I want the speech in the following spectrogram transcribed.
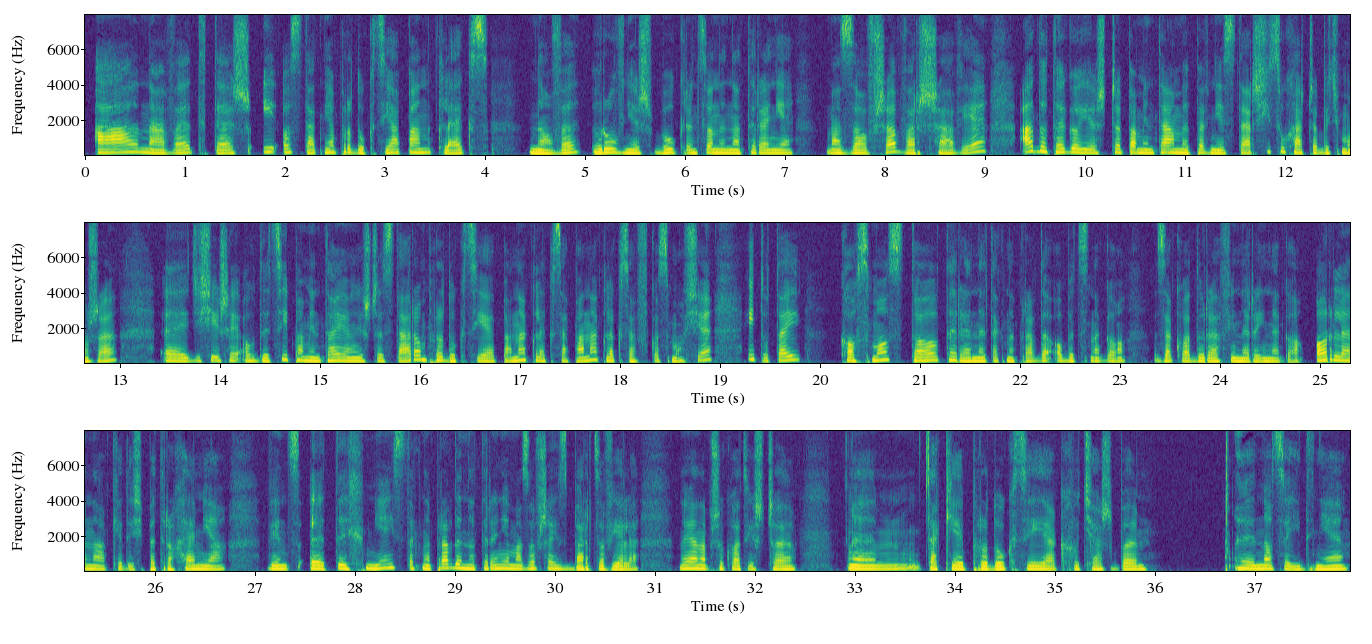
a nawet też i ostatnia produkcja Pan Kleks nowy, również był kręcony na terenie Mazowsza w Warszawie, a do tego jeszcze pamiętamy, pewnie starsi słuchacze być może e, dzisiejszej audycji, pamiętają jeszcze starą produkcję Pana Kleksa, Pana Kleksa w kosmosie i tutaj kosmos to tereny tak naprawdę obecnego zakładu rafineryjnego Orlena, kiedyś Petrochemia, więc y, tych miejsc tak naprawdę na terenie Mazowsza jest bardzo wiele. No ja na przykład jeszcze takie produkcje jak chociażby e, Noce i Dnie,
